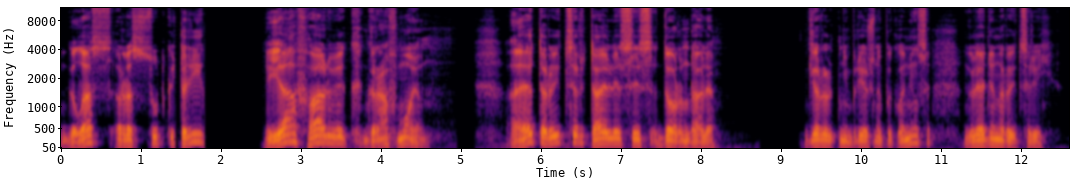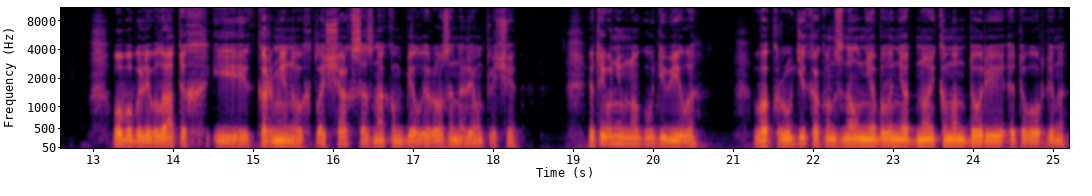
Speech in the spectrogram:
Глаз рассудка три. Я Фальвик граф Мойон, а это рыцарь Тайлис из Дорндаля. Геральт небрежно поклонился, глядя на рыцарей. Оба были в латах и карминовых плащах со знаком белой розы на левом плече. Это его немного удивило. В округе, как он знал, не было ни одной командории этого ордена.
